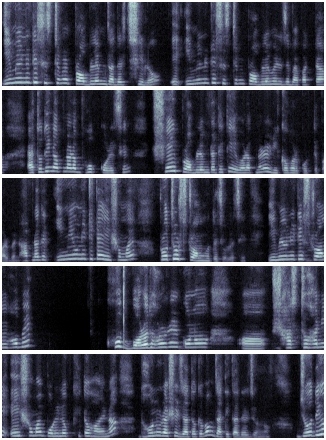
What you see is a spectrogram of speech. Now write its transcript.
ইমিউনিটি সিস্টেমের প্রবলেম যাদের ছিল, এই ইমিউনিটি সিস্টেম প্রবলেমের যে ব্যাপারটা এতদিন আপনারা ভোগ করেছেন, সেই প্রবলেমটা থেকে এবার আপনারা রিকভার করতে পারবেন। আপনাদের ইমিউনিটিটা এই সময় প্রচুর স্ট্রং হতে চলেছে। ইমিউনিটি স্ট্রং হবে, খুব বড় ধরনের কোনো স্বাস্থ্যহানি এই সময় পরিলক্ষিত হয় না ধনুরাশির জাতক এবং জাতিকাদের জন্য। যদিও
